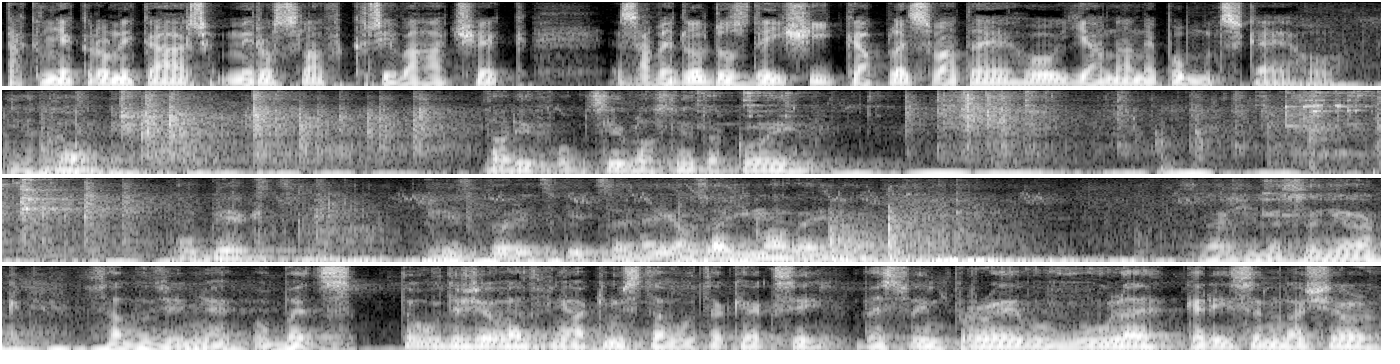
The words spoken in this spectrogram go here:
tak mě kronikář Miroslav Křiváček zavedl do zdejší kaple svatého Jana Nepomuckého. Je to tady v obci vlastně takový objekt historicky cený a zajímavý. No. Snažíme se nějak samozřejmě obec to udržovat v nějakém stavu, tak jak si ve svém projevu vůle, který jsem našel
